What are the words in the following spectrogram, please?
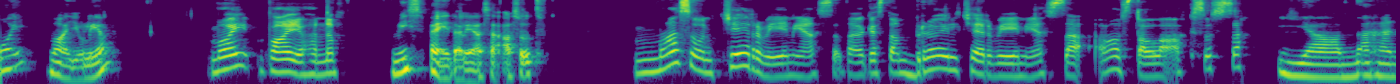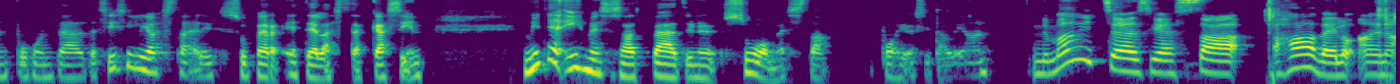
Moi, mä oon Julia. Moi, mä oon Johanna. Missä Italiassa asut? Mä asun Cerviniassa, tai oikeastaan Bröil Cerviniassa, Austanlaaksossa. Ja mähän puhun täältä Sisiliasta, eli super etelästä käsin. Miten ihmeessä sä oot päätynyt Suomesta Pohjois-Italiaan? No mä oon itse asiassa haaveillut aina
